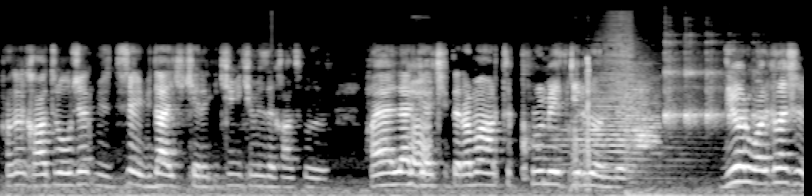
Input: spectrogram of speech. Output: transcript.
Kanka katil olacak mıyız? Düşünsene bir daha iki kere iki, ikimiz de katil oluyoruz. Hayaller Ha. gerçekler ama artık crewmate geri döndü. Diyorum arkadaşlar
